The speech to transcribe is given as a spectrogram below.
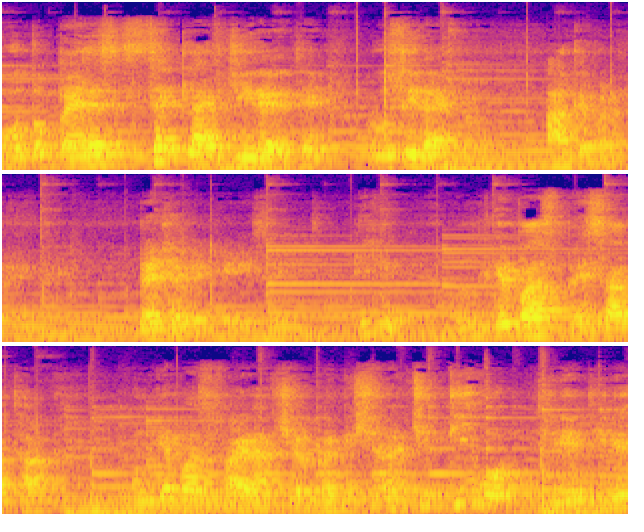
वो तो पहले से सेट लाइफ जी रहे थे उसी लाइफ में आगे बढ़ रहे थे। बैठे बैठे ऐसे ठीक है? उनके पास पैसा था, उनके पास फाइनेंशियल कंडीशन अच्छी थी, वो धीरे धीरे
